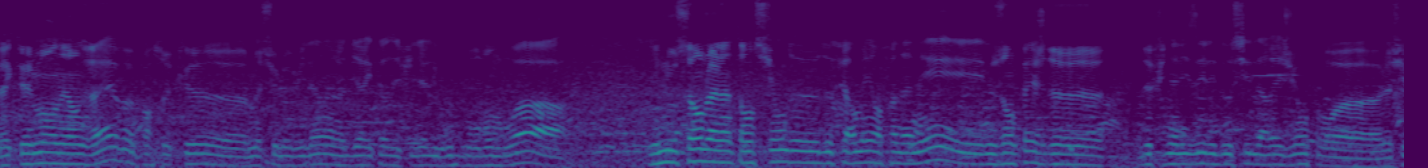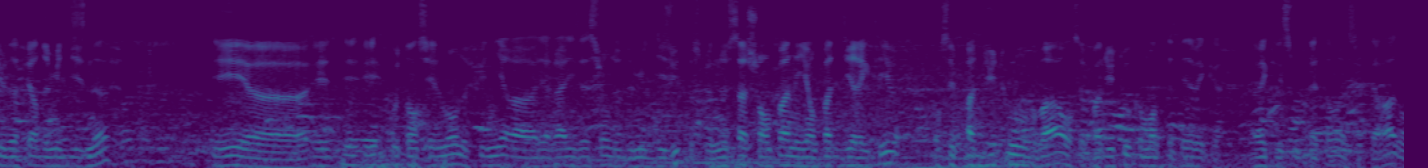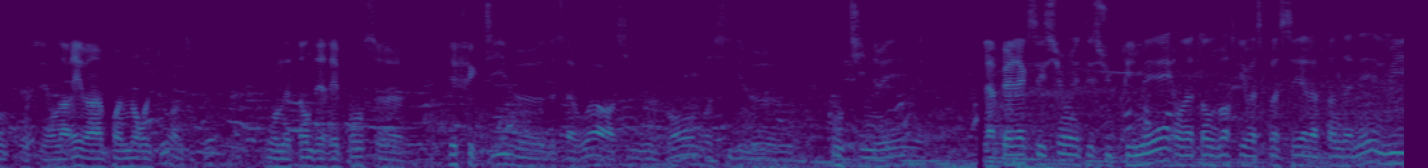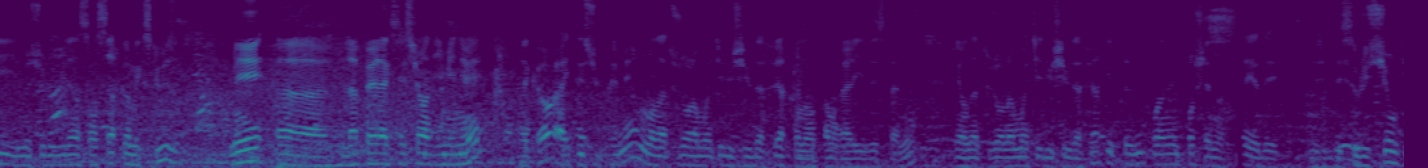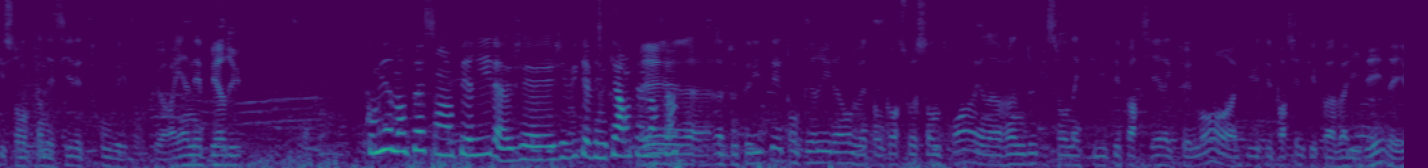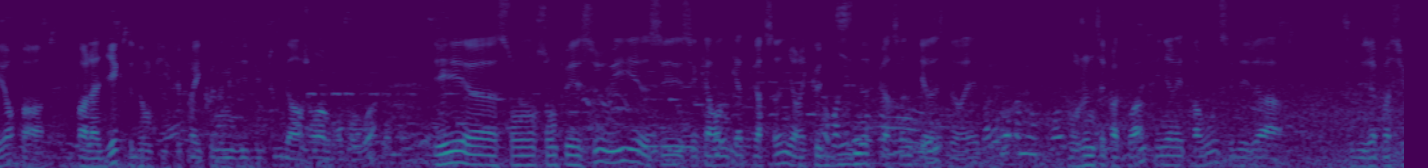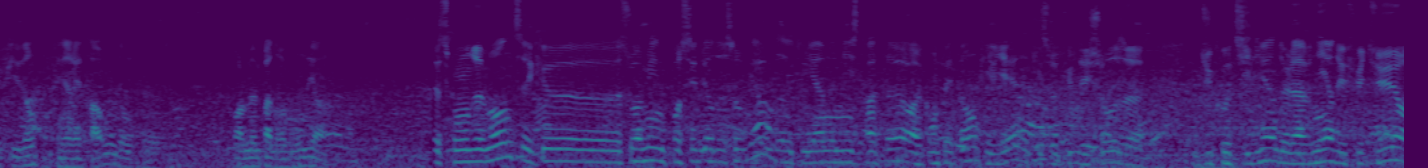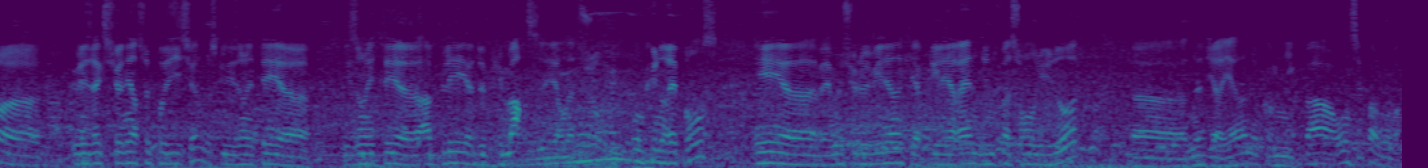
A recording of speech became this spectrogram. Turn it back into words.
Actuellement, on est en grève parce que euh, Monsieur Le Vilain, le directeur des filiales du groupe Bourbon-Bois, il nous semble à l'intention de, fermer en fin d'année et nous empêche de, de finaliser les dossiers de la région pour euh, le chiffre d'affaires 2019 et, euh, et- et- et potentiellement de finir euh, les réalisations de 2018 parce que ne sachant pas, n'ayant pas de directive, on ne sait pas du tout où on va, on ne sait pas du tout comment traiter avec, avec les sous-traitants, etc. Donc euh, on arrive à un point de non-retour un petit peu où on attend des réponses euh, effectives de savoir s'il veut vendre, s'il veut continuer. L'appel accession a été supprimé. On attend de voir ce qui va se passer à la fin de l'année. Lui, Monsieur Le Vilain s'en sert comme excuse, mais euh, l'appel accession a diminué, d'accord, a été supprimé. On a toujours la moitié du chiffre d'affaires qu'on est en train de réaliser cette année, et on a toujours la moitié du chiffre d'affaires qui est prévu pour l'année prochaine. Il y a des, solutions qui sont en train d'essayer d'être trouvées, donc rien n'est perdu. Combien d'emplois sont en péril J'ai vu qu'il y avait une quarantaine d'emplois. la, la totalité est en péril, hein. on doit être encore 63, il y en a 22 qui sont en activité partielle actuellement, activité partielle qui n'est pas validée d'ailleurs par, par la DIECT, donc il ne fait pas économiser du tout d'argent à Bourbon-Bois. Et euh, son, son PSE, oui, c'est c'est 44 personnes, il n'y aurait que 19 personnes qui resteraient pour, pour je ne sais pas quoi. Finir les travaux, c'est déjà, déjà pas suffisant pour finir les travaux, donc euh, on parle même pas de rebondir. Ce qu'on demande, c'est que soit mis une procédure de sauvegarde, qu'il y ait un administrateur euh, compétent qui vienne et qui s'occupe des choses euh, du quotidien, de l'avenir, du futur, euh, que les actionnaires se positionnent parce qu'ils ont été, ont été appelés depuis mars et on n'a toujours eu aucune réponse. Et euh, ben, Le Vilain qui a pris les rênes d'une façon ou d'une autre ne dit rien, ne communique pas, on ne sait pas où on va.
